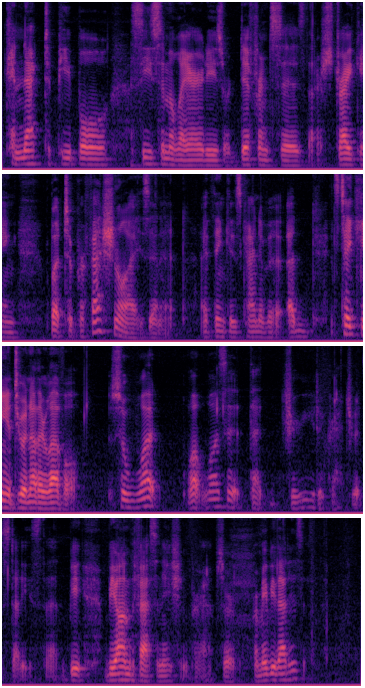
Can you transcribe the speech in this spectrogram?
connect to people, see similarities or differences that are striking, but to professionalize in it, I think is kind of a, a it's taking it to another level. So what what was it that drew you to graduate studies that be beyond the fascination perhaps or or maybe that is it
